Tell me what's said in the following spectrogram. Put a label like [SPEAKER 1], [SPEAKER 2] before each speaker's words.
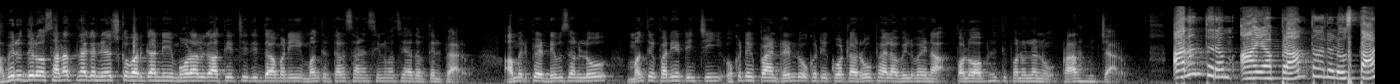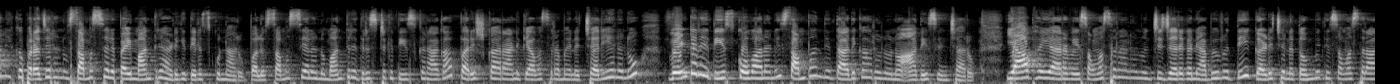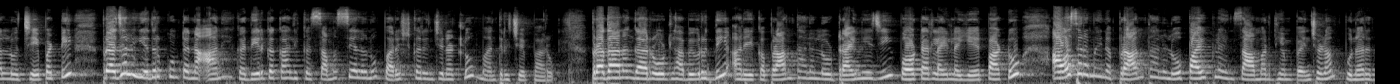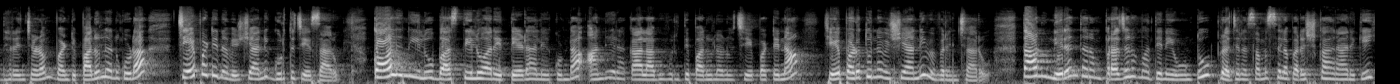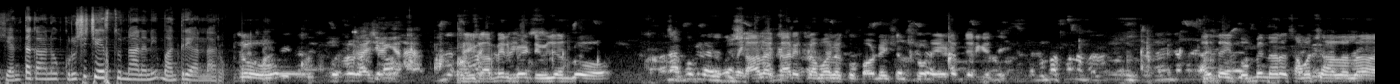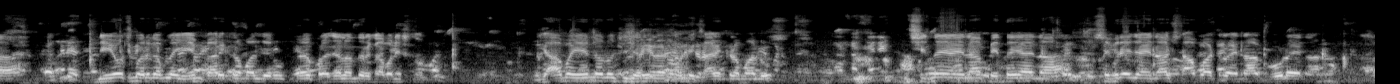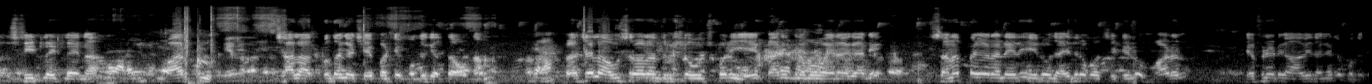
[SPEAKER 1] అభివృద్ధిలో సనత్ నగర్ నియోజకవర్గాన్ని మోడల్గా తీర్చిదిద్దామని మంత్రి తలసాని శ్రీనివాస్ యాదవ్ తెలిపారు. అమీర్పేట్ డివిజన్లో మంత్రి పర్యటించి ఒకటి పాయింట్ రెండు ఒకటి కోట్ల రూపాయల విలువైన పలు అభివృద్ధి పనులను ప్రారంభించారు.
[SPEAKER 2] అనంతరం ఆయా ప్రాంతాలలో స్థానిక ప్రజలను సమస్యలపై మంత్రి అడిగి తెలుసుకున్నారు. పలు సమస్యలను మంత్రి దృష్టికి తీసుకురాగా పరిష్కారానికి అవసరమైన చర్యలను వెంటనే తీసుకోవాలని సంబంధిత అధికారులను ఆదేశించారు. యాభై అరవై సంవత్సరాల నుంచి జరగని అభివృద్ధి గడిచిన తొమ్మిది సంవత్సరాల్లో చేపట్టి ప్రజలు ఎదుర్కొంటున్న అనేక దీర్ఘకాలిక సమస్యలను పరిష్కరించినట్లు మంత్రి చెప్పారు. ప్రధానంగా రోడ్ల అభివృద్ధి అనేక ప్రాంతాలలో డ్రైనేజీ వాటర్ లైన్ల ఏర్పాటు అవసరమైన ప్రాంతాలలో పైప్ లైన్ సామర్థ్యం పెంచడం పునరుద్ధరించడం వంటి పనులను కూడా చేపట్టిన విషయాన్ని గుర్తు చేశారు. కాలనీలు బస్తీలు అనే తేడా లేకుండా అన్ని రకాల అభివృద్ధి పనులను చేపట్టిన చేపడుతున్న విషయాన్ని వివరించారు. తాను నిరంతరం ప్రజల మధ్యనే ఉంటూ ప్రజల సమస్యల పరిష్కారానికి ఎంతగానో కృషి చేస్తున్నానని మంత్రి అన్నారు.
[SPEAKER 3] డివిజన్లో చాలా కార్యక్రమాలకు ఫౌండేషన్ కూడా వేయడం జరిగింది. అయితే ఈ తొమ్మిదిన్నర సంవత్సరాలలో నియోజకవర్గంలో ఏం కార్యక్రమాలు జరుగుతున్నాయో ప్రజలందరూ గమనిస్తున్నారు యాభై ఏళ్ళ నుంచి జరిగినటువంటి కార్యక్రమాలు చిన్నయ్య అయినా పెద్దయ్య అయినా సివరేజ్ అయినా స్టాప్ అయినా గోడైనా అయినా స్ట్రీట్ లైట్లు అయినా పార్కులు చాలా అద్భుతంగా చేపట్టి ముందుకెళ్తా ఉన్నాం. ప్రజల అవసరాలను దృష్టిలో ఉంచుకొని ఏ కార్యక్రమం అయినా కానీ సనత్ నగర్ అనేది ఈరోజు హైదరాబాద్ సిటీలో మోడల్ డెఫినెట్గా ఆ విధంగానే ముందుకు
